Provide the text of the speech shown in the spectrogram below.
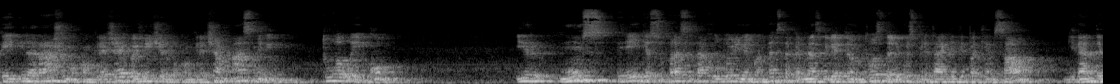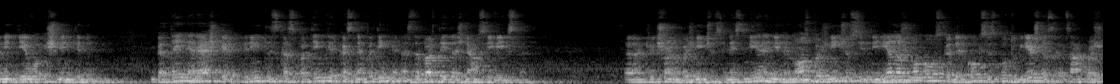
kai yra rašoma konkrečiai bažnyčiai arba konkrečiam asmeniui tuo laiku. Ir mums reikia suprasti tą kultūrinį kontekstą, kad mes galėtumėm tuos dalykus pritaikyti patiems savo, gyvendami Dievo išmintimi. Bet tai nereiškia rinktis, kas patinka ir kas nepatinka, nes dabar tai dažniausiai vyksta e, krikščionių bažnyčiose, nes nėra nei vienos bažnyčios ir nei vienas žmogaus, kad ir koks jis būtų griežtas, kad sako, aš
